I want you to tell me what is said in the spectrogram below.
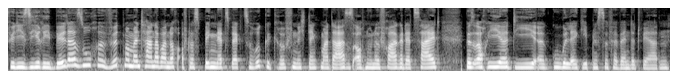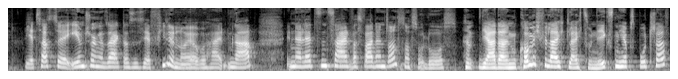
Für die Siri-Bildersuche wird momentan aber noch auf das Bing-Netzwerk zurückgegriffen. Ich denke mal, da ist es auch nur eine Frage der Zeit, bis auch hier die äh, Google-Ergebnisse verwendet werden. Jetzt hast du ja eben schon gesagt, dass es ja viele Neuerungen gab in der letzten Zeit. Was war denn sonst noch so los? Ja, dann komme ich vielleicht gleich zur nächsten Hiobsbotschaft.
